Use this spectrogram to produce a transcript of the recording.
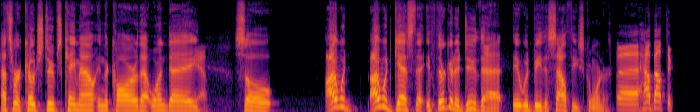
that's where Coach Stoops came out in the car that one day. Yeah. So I would I would guess that if they're going to do that, it would be the southeast corner. Uh, how about the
